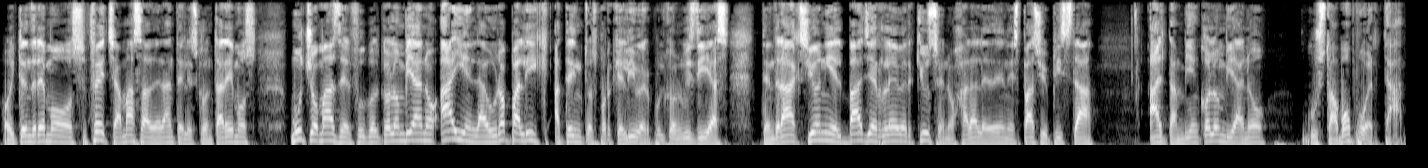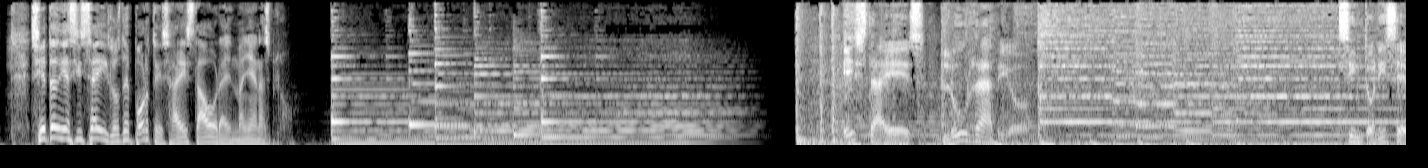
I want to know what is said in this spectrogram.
Hoy tendremos fecha, más adelante les contaremos mucho más del fútbol colombiano. Hay en la Europa League, atentos porque Liverpool con Luis Díaz tendrá acción y el Bayer Leverkusen, ojalá le den espacio y pista al también colombiano Gustavo Puerta. 7.16 los deportes a esta hora en Mañanas Blue. Esta es Blue Radio. Sintonice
